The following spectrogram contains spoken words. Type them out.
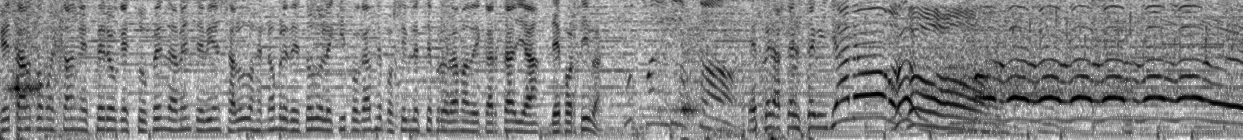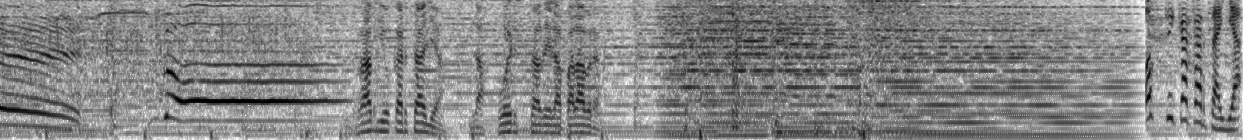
¿Qué tal? ¿Cómo están? Espero que estupendamente bien. Saludos en nombre de todo el equipo que hace posible este programa de Cartaya Deportiva. Fútbol en directo. Espérate el sevillano. ¡Gol! ¡Gol, gol, gol, gol, gol, gol, gol! ¡Gol! Radio Cartaya, la fuerza de la palabra. Óptica Cartaya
